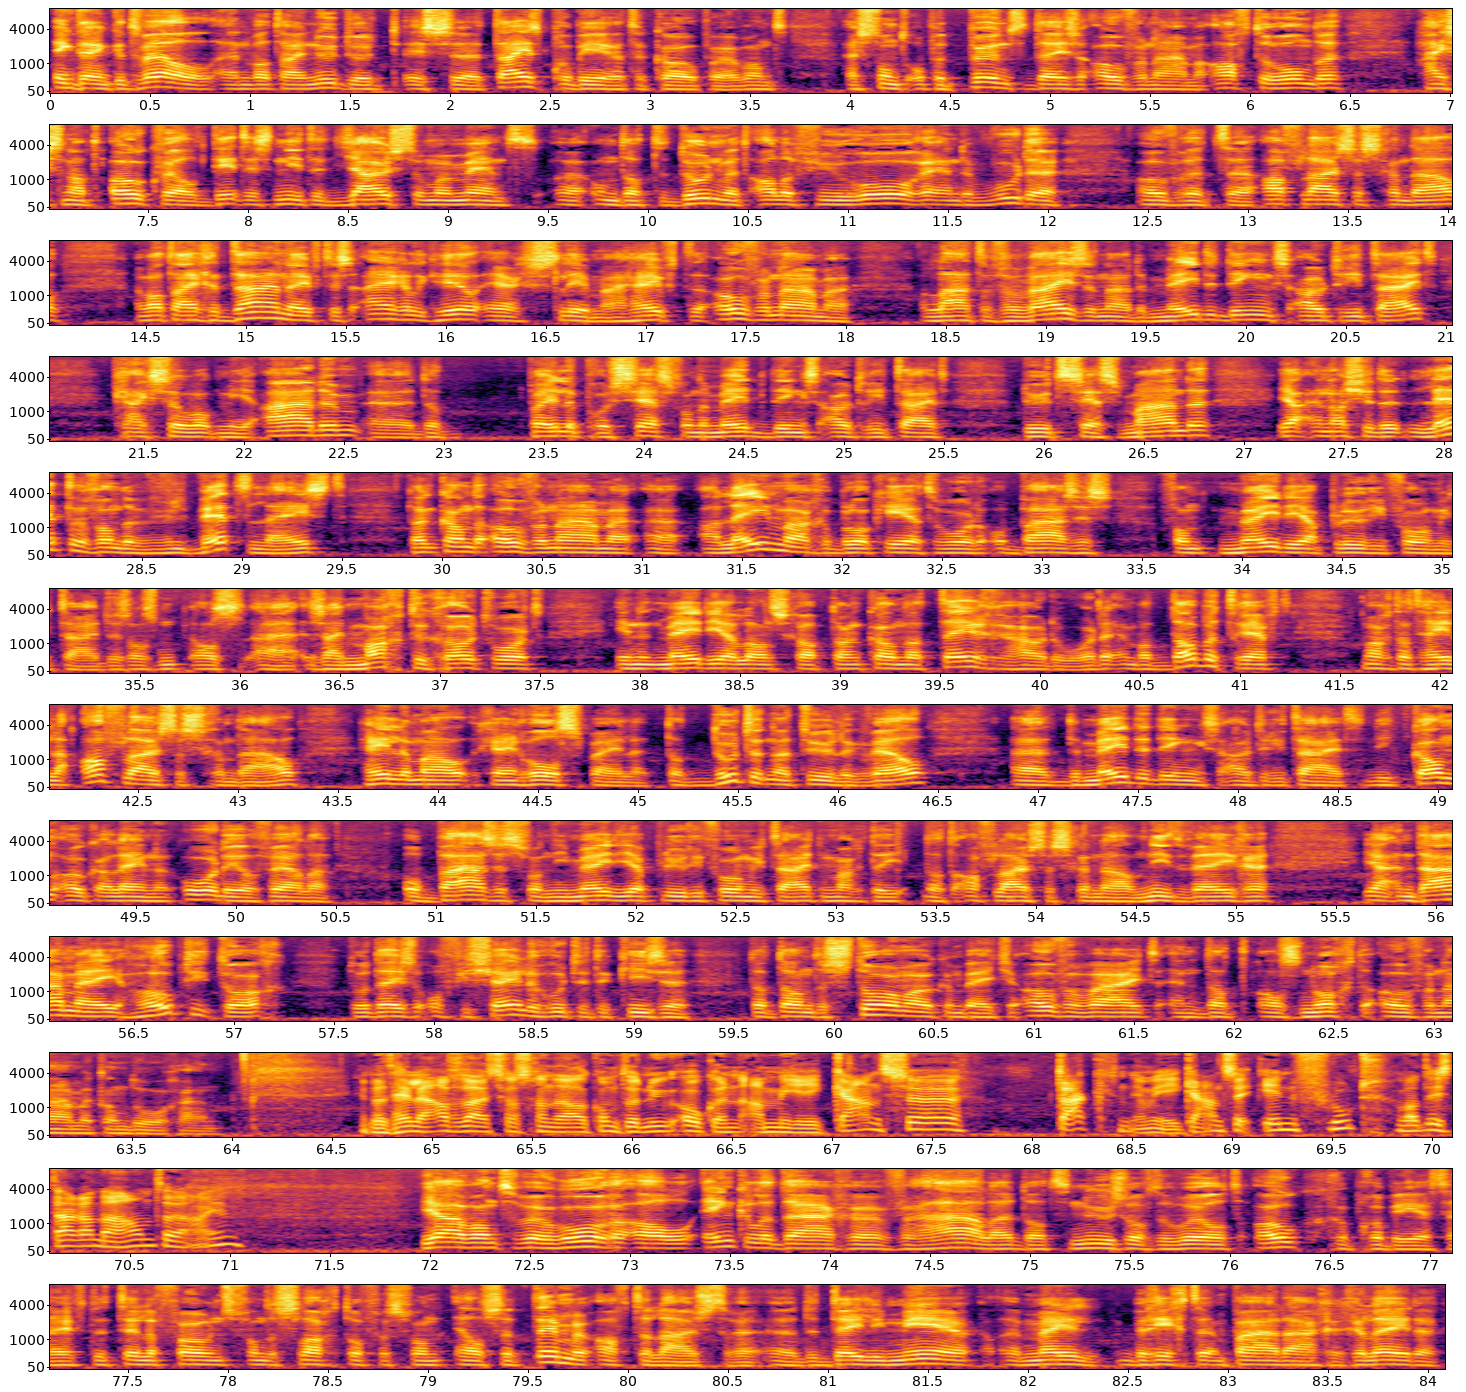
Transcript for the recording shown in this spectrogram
Ik denk het wel. En wat hij nu doet is uh, tijd proberen te kopen. Want hij stond op het punt deze overname af te ronden. Hij snapt ook wel, dit is niet het juiste moment uh, om dat te doen... met alle furoren en de woede over het uh, afluisterschandaal. En wat hij gedaan heeft is eigenlijk heel erg slim. Hij heeft de overname laten verwijzen naar de mededingingsautoriteit. Krijgt zo wat meer adem. Dat hele proces van de mededingingsautoriteit duurt zes maanden. Ja, en als je de letter van de wet leest dan kan de overname uh, alleen maar geblokkeerd worden op basis van mediapluriformiteit. Dus als, als uh, zijn macht te groot wordt in het medialandschap, dan kan dat tegengehouden worden. En wat dat betreft mag dat hele afluisterschandaal helemaal geen rol spelen. Dat doet het natuurlijk wel. Uh, de mededingingsautoriteit die kan ook alleen een oordeel vellen op basis van die mediapluriformiteit. Mag dat afluisterschandaal niet wegen. Ja, en daarmee hoopt hij toch door deze officiële route te kiezen... dat dan de storm ook een beetje overwaait... en dat alsnog de overname kan doorgaan. In dat hele afluisterschandaal komt er nu ook een Amerikaanse tak, een Amerikaanse invloed. Wat is daar aan de hand, eh, Arjen? Ja, want we horen al enkele dagen verhalen dat News of the World ook geprobeerd heeft... de telefoons van de slachtoffers van 11 september af te luisteren. Eh, de Daily Mail, Mail berichtte een paar dagen geleden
